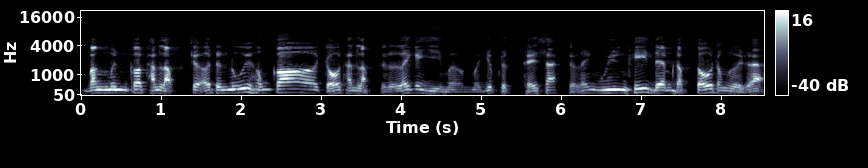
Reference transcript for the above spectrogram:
văn minh có thanh lọc chứ ở trên núi không có chỗ thanh lọc. Thì lấy cái gì mà mà giúp được thể xác rồi lấy nguyên khí đem độc tố trong người ra.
